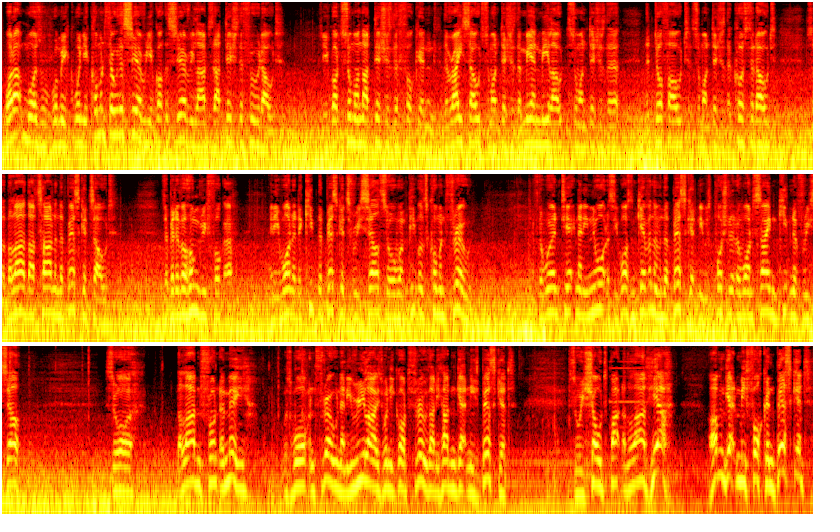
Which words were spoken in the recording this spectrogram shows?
what happened was when we when you're coming through the servery, you've got the servery lads that dish the food out. So you've got someone that dishes the fucking the rice out, someone dishes the main meal out, someone dishes the the duff out, and someone dishes the custard out. So the lad that's handing the biscuits out is a bit of a hungry fucker, and he wanted to keep the biscuits for himself. So when people's coming through, if they weren't taking any notice, he wasn't giving them the biscuit and he was pushing it to one side and keeping it for himself. So uh, the lad in front of me was walking through and then he realised when he got through that he hadn't gotten his biscuit. So he shouts back to the lad, here, I haven't getting me fucking biscuit.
